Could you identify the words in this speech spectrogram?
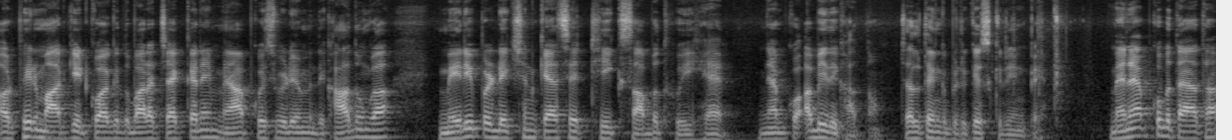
और फिर मार्केट को आगे दोबारा चेक करें। मैं आपको इस वीडियो में दिखा दूँगा, मेरी प्रडिक्शन कैसे ठीक साबित हुई है। मैं आपको अभी दिखाता हूँ। चलते हैं कंप्यूटर की स्क्रीन पर मैंने आपको बताया था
